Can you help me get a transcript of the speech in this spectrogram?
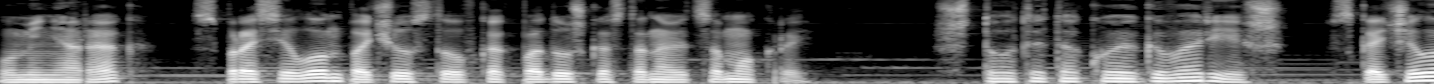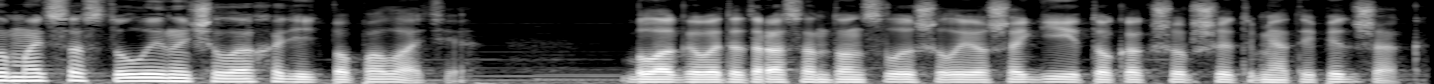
«У меня рак?» – спросил он, почувствовав, как подушка становится мокрой. «Что ты такое говоришь?» Вскочила мать со стула и начала ходить по палате. Благо, в этот раз Антон слышал ее шаги и то, как шуршит мятый пиджак.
